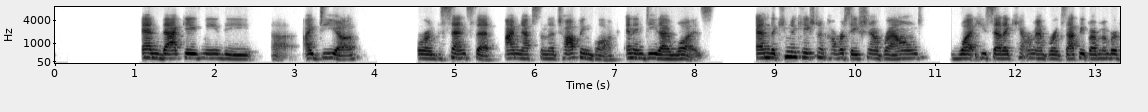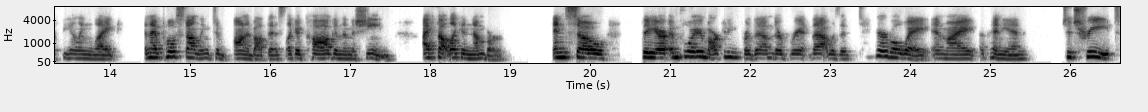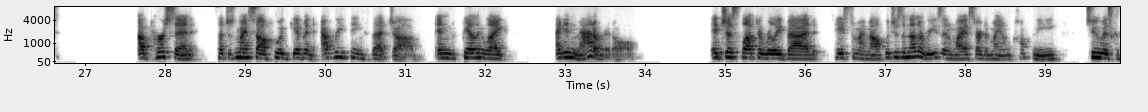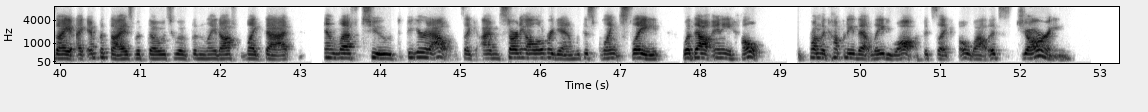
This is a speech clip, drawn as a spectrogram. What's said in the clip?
And that gave me the uh, idea or the sense that I'm next in the chopping block. And indeed, I was. And the communication and conversation around what he said, I can't remember exactly, but I remember feeling like, and I posted on LinkedIn on about this, like a cog in the machine. I felt like a number. And so their employer marketing for them, their brand, that was a terrible way, in my opinion, to treat a person such as myself who had given everything to that job and feeling like I didn't matter at all. It just left a really bad taste in my mouth, which is another reason why I started my own company too, is because I, I empathize with those who have been laid off like that and left to figure it out. It's like I'm starting all over again with this blank slate without any help from the company that laid you off. It's like, oh wow, it's jarring.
